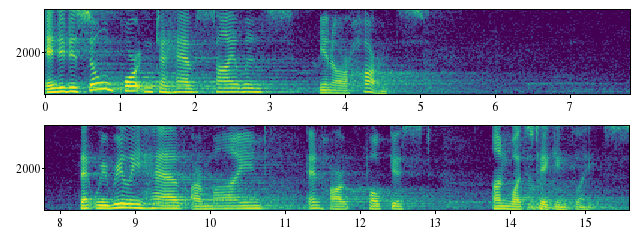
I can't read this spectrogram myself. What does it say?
And it is so important to have silence in our hearts that we really have our mind and heart focused on what's taking place.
